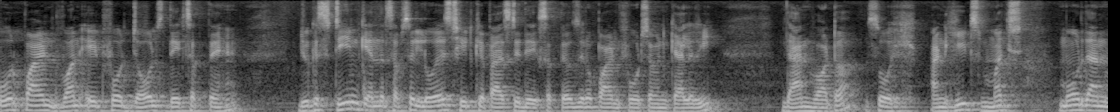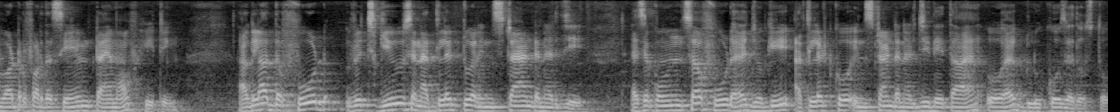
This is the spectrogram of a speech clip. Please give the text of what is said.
4.184 जॉल्स देख सकते हैं, जो कि स्टीम के अंदर सबसे लोएस्ट हीट कैपेसिटी देख सकते हो 0.47 calorie than water so and heats much more than water for the same time of heating अगला the food which gives an athlete to an instant energy ऐसे कौन सा फ़ूड है जो कि एथलेट को इंस्टेंट एनर्जी देता है? वो है ग्लूकोज है दोस्तों।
